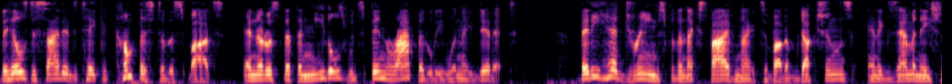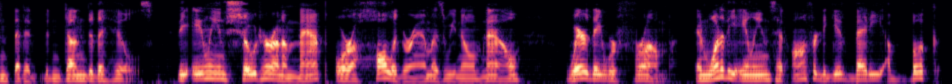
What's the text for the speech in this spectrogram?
the Hills decided to take a compass to the spots and noticed that the needles would spin rapidly when they did it. Betty had dreams for the next five nights about abductions and examinations that had been done to the Hills. The aliens showed her on a map, or a hologram as we know them now, where they were from, and one of the aliens had offered to give Betty a book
